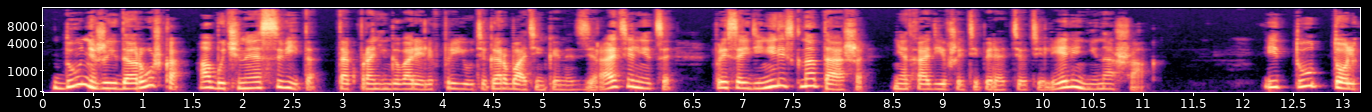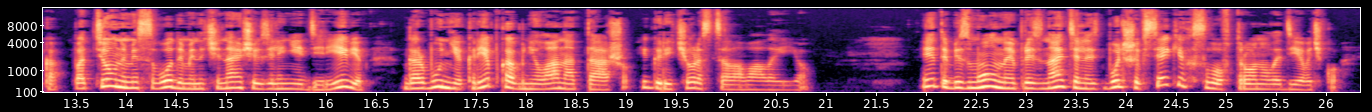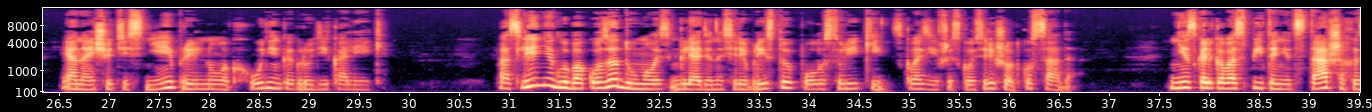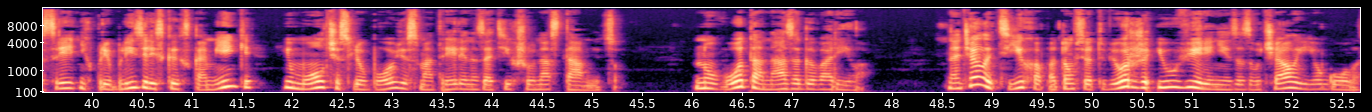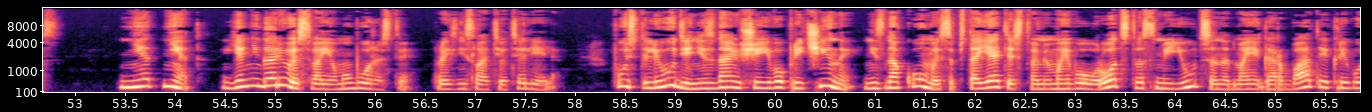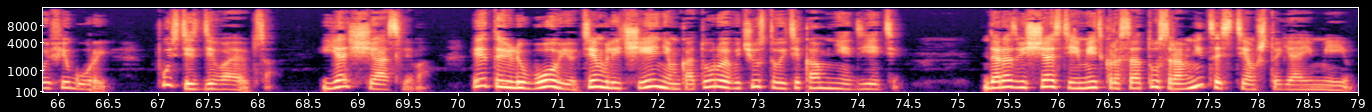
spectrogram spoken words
Дуня же и Дарушка, обычная свита, так про них говорили в приюте горбатенькой надзирательницы, присоединились к Наташе, не отходившей теперь от тети Лели ни на шаг. И тут только, под темными сводами начинающих зеленеть деревьев, Горбунья крепко обняла Наташу и горячо расцеловала ее. Эта безмолвная признательность больше всяких слов тронула девочку, и она еще теснее прильнула к худенькой груди калеки. Последняя глубоко задумалась, глядя на серебристую полосу реки, сквозившей сквозь решетку сада. Несколько воспитанниц старших и средних приблизились к их скамейке и молча с любовью смотрели на затихшую наставницу. Но вот она заговорила. Сначала тихо, потом все тверже и увереннее зазвучал ее голос. «Нет-нет, я не горю о своем убожестве», — произнесла тетя Леля. «Пусть люди, не знающие его причины, незнакомые с обстоятельствами моего уродства, смеются над моей горбатой кривой фигурой. Пусть издеваются. Я счастлива. Этой любовью, тем влечением, которое вы чувствуете ко мне, дети. Да разве счастье иметь красоту сравнится с тем, что я имею?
